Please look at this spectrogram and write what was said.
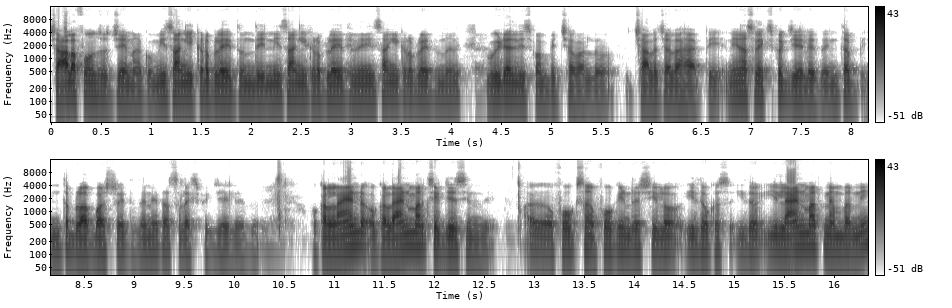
చాలా ఫోన్స్ వచ్చాయి నాకు. మీ సాంగ్ ఇక్కడ ప్లే అవుతుంది నీ సాంగ్ ఇక్కడ ప్లే అవుతుంది నీ సాంగ్ ఇక్కడ ప్లే అవుతుంది అని వీడియోలు తీసి పంపించేవాళ్ళు చాలా చాలా హ్యాపీ. నేను అసలు ఎక్స్పెక్ట్ చేయలేదు. ఇంత ఇంత బ్లాక్ బాస్టర్ అవుతుంది అనేది అసలు ఎక్స్పెక్ట్ చేయలేదు. ఒక ల్యాండ్ ఒక ల్యాండ్ మార్క్ సెట్ చేసింది. ఫోక్ ఫోక్ ఇండస్ట్రీలో ఇది ఒక ఇది ఈ ల్యాండ్ మార్క్ నెంబర్ని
